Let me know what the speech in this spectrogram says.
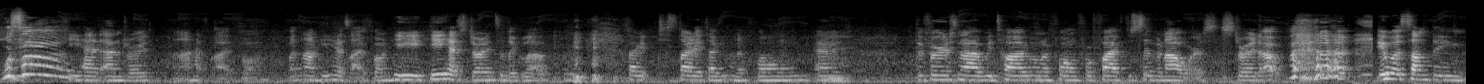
he, he had Android and I have iPhone, but now he has iPhone. He he has joined to the club. started started talking on the phone and. The first night we talked on the phone for five to seven hours straight up. it was something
